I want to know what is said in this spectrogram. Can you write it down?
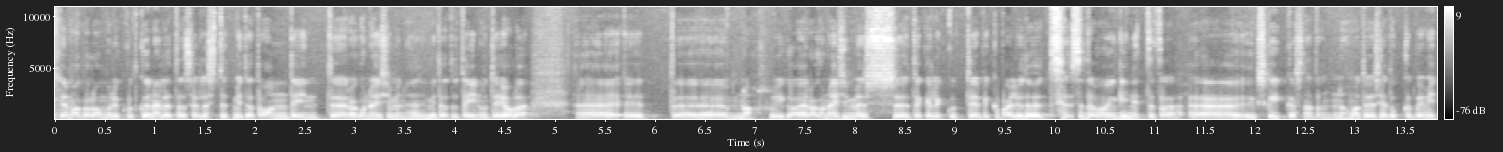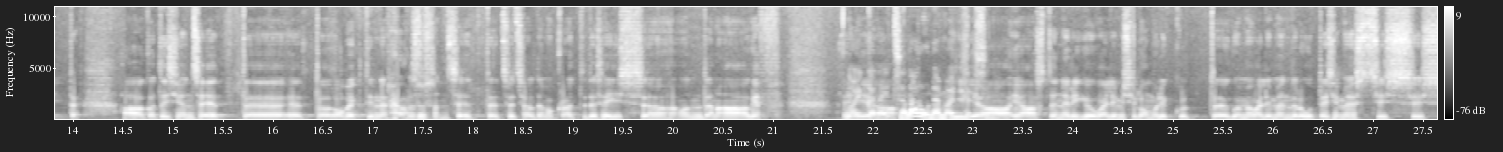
ja temaga loomulikult kõneleda sellest, et mida ta on teinud erakonna esimene, mida ta teinud ei ole Äh, et äh, noh, iga erakonna esimees tegelikult teeb ikka palju tööd, seda ma võin kinnitada, ükskõik, kas nad on oma töös edukad või mitte. aga tõsi on see, et, et objektiivne reaalsus on see, et, et sotsiaaldemokraatide seis on täna kehv no ikka ja, näitasin arunema, ütleksin. ja, ja aasta enne Riigikogu valimisi loomulikult, kui me valime endale uut esimeest, siis, siis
